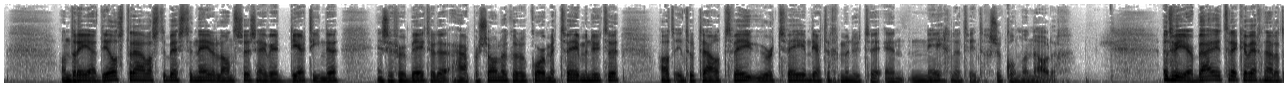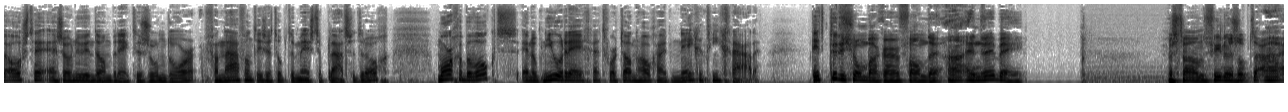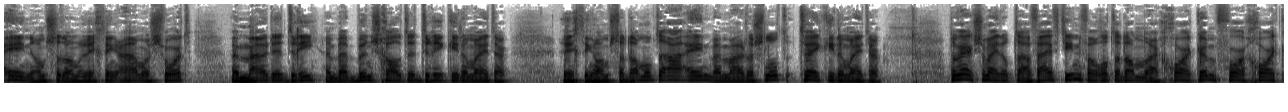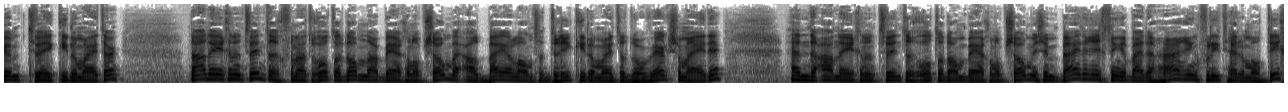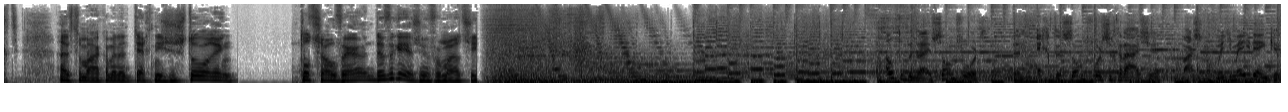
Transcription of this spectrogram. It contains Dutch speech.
Andrea Deelstra was de beste Nederlandse. Zij werd dertiende en ze verbeterde haar persoonlijke record met 2 minuten. Had in totaal 2 uur 32 minuten en 29 seconden nodig. Het weer. Buien trekken weg naar het oosten en zo nu en dan breekt de zon door. Vanavond is het op de meeste plaatsen droog. Morgen bewolkt en opnieuw regen. Het wordt dan hooguit 19 graden. Dit... De Bakker van de ANWB. Er staan files op de A1 Amsterdam richting Amersfoort. Bij Muiden 3 en bij Bunschoten 3 kilometer. Richting Amsterdam op de A1 bij Muiderslot 2 kilometer. De werkzaamheden op de A15 van Rotterdam naar Gorkum voor Gorkum 2 kilometer. De A29 vanuit Rotterdam naar Bergen-op-Zoom bij Oud-Beierland 3 kilometer door werkzaamheden. En de A29 Rotterdam-Bergen-op-Zoom is in beide richtingen bij de Haringvliet helemaal dicht. Hij heeft te maken met een technische storing. Tot zover de verkeersinformatie. Autobedrijf Zandvoort. Een echte Zandvoortse garage waar ze nog met je meedenken.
